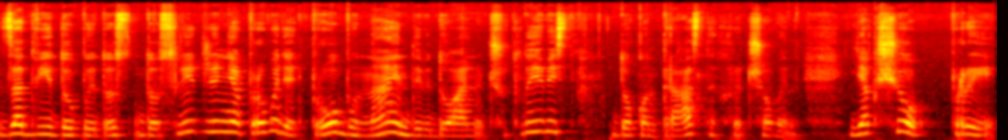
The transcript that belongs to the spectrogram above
За дві доби дослідження проводять пробу на індивідуальну чутливість до контрастних речовин. Якщо при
